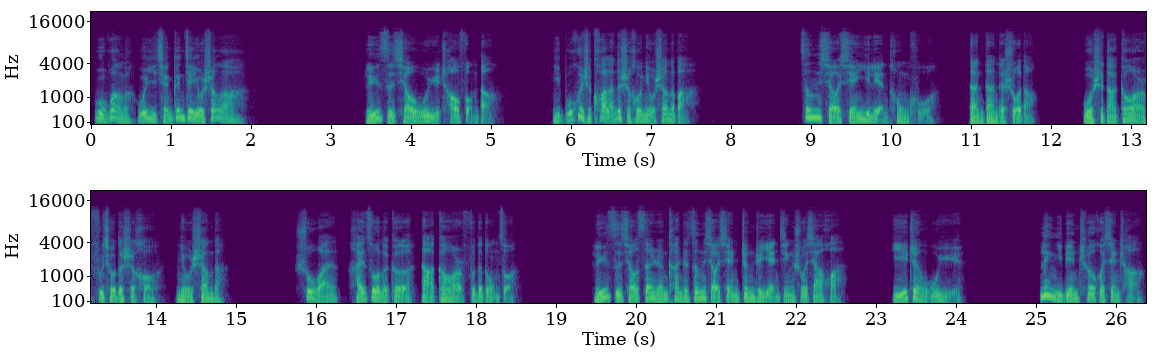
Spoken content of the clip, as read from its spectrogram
我忘了，我以前跟腱有伤啊。”吕子乔无语，嘲讽道：“你不会是跨栏的时候扭伤的吧？”曾小贤一脸痛苦，淡淡的说道：“我是打高尔夫球的时候扭伤的。”说完，还做了个打高尔夫的动作。吕子乔三人看着曾小贤睁着眼睛说瞎话。一阵无语。另一边，车祸现场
